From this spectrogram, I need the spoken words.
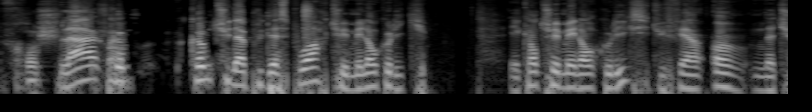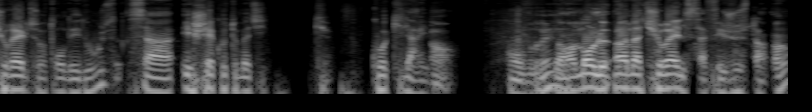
Franchement. Là, enfin, comme, comme tu n'as plus d'espoir, tu es mélancolique. Et quand tu es mélancolique, si tu fais un 1 naturel sur ton D12, c'est un échec automatique. Quoi qu'il arrive. Ah, En vrai. Normalement, le 1 naturel, ça fait juste un 1.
